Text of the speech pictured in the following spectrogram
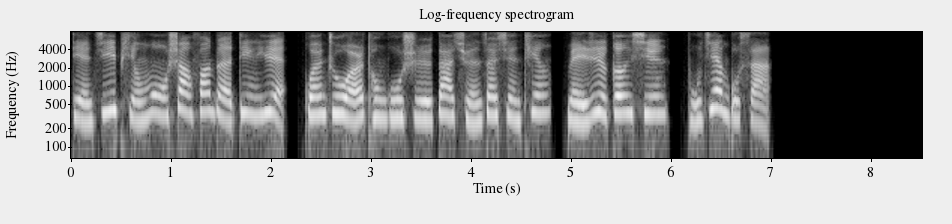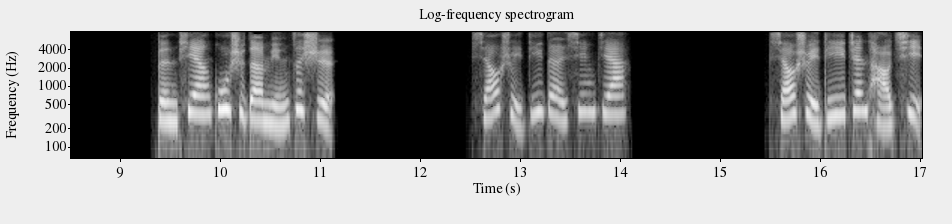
点击屏幕上方的订阅，关注儿童故事大全在线听，每日更新，不见不散。本片故事的名字是《小水滴的新家》。小水滴真淘气，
